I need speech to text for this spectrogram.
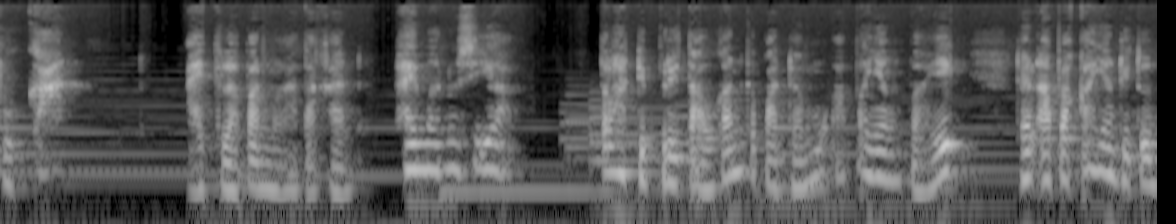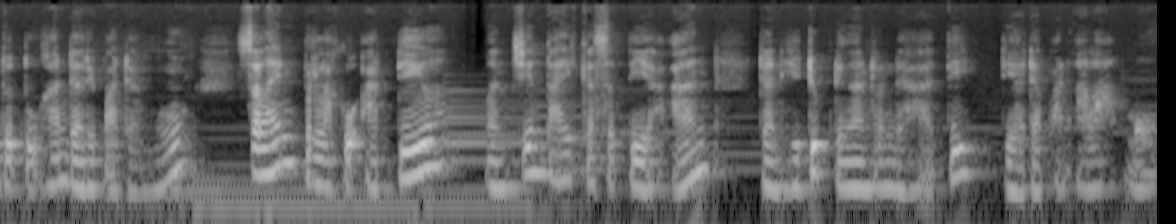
Bukan. Ayat 8 mengatakan, Hai manusia, telah diberitahukan kepadamu apa yang baik dan apakah yang dituntut Tuhan daripadamu selain berlaku adil, mencintai kesetiaan, dan hidup dengan rendah hati di hadapan Allahmu.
